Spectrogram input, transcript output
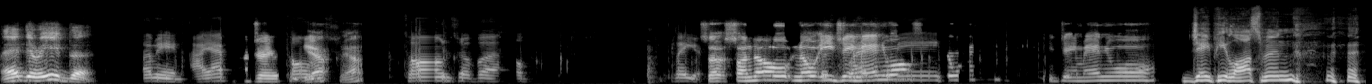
Andre Reed. I mean, I have Andre, Tons. yeah, yeah. tons of uh, of players. So, so no, no But EJ Fred Manuel. EJ Manuel, JP Losman.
